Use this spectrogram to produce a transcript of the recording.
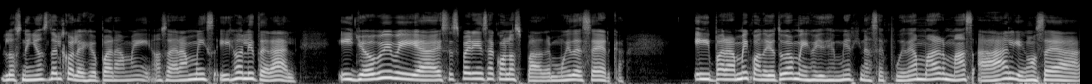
los niños del colegio para mí, o sea, eran mis hijos literal. Y yo vivía esa experiencia con los padres muy de cerca. Y para mí, cuando yo tuve a mi hijo, yo dije, Mirna, se puede amar más a alguien. O sea,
